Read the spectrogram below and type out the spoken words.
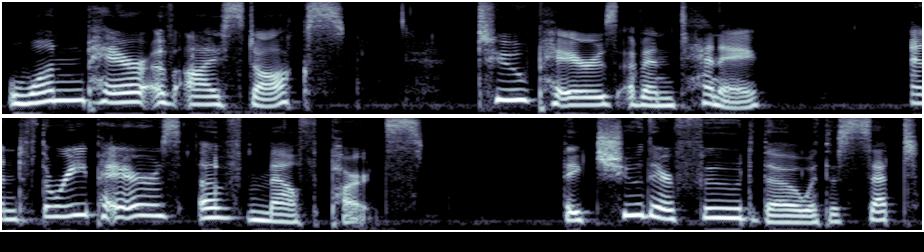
one pair of eye stalks, two pairs of antennae, and three pairs of mouth parts. They chew their food, though, with a set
